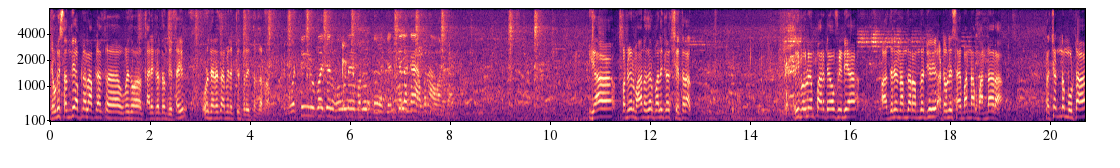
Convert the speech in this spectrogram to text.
जेवढी संधी आपल्याला आपल्या उमेदवार कार्यकर्त्यांना देता येईल तेवढं देण्याचा आम्ही नक्कीच प्रयत्न करणार. वोटिंग विभाजन होऊ नये म्हणून जनतेला काय आपण आव्हान या पनवेल महानगरपालिका क्षेत्रात रिपब्लिकन पार्टी ऑफ इंडिया आदरणीय नामदार रामदासजी आठवले साहेबांना मानणारा प्रचंड मोठा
